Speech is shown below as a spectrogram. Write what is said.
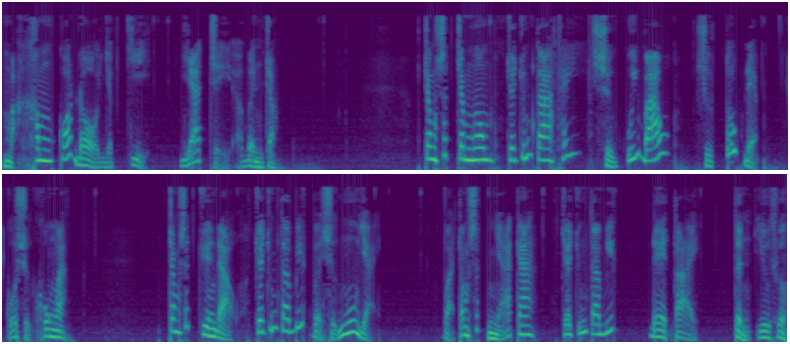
mà không có đồ vật gì giá trị ở bên trong. Trong sách châm ngôn cho chúng ta thấy sự quý báu, sự tốt đẹp của sự khôn ngoan. Trong sách truyền đạo cho chúng ta biết về sự ngu dại. Và trong sách nhã ca cho chúng ta biết đề tài tình yêu thương,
